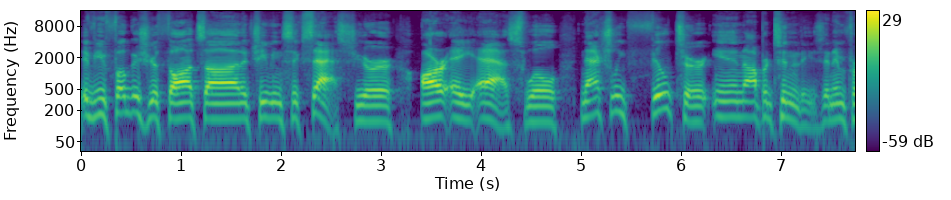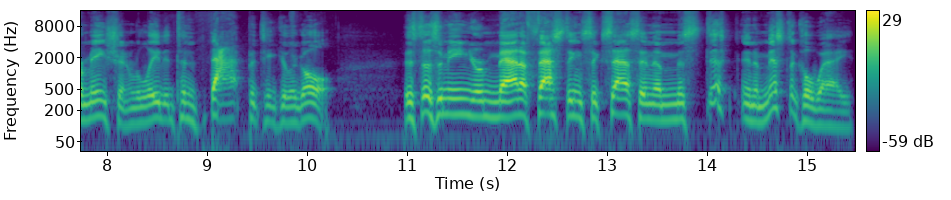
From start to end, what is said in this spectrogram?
If you focus your thoughts on achieving success, your RAS will naturally filter in opportunities and information related to that particular goal. This doesn't mean you're manifesting success in a, mystic, in a mystical way.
